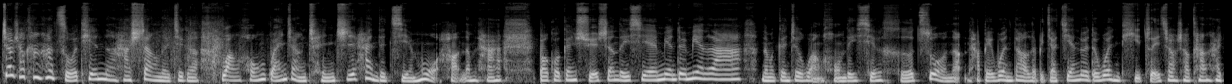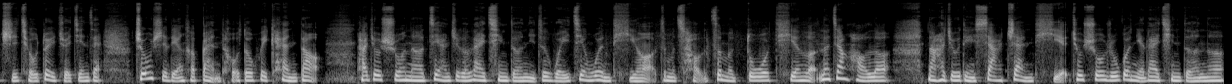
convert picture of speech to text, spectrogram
赵少康他昨天呢，他上了这个网红馆长陈之汉的节目，好，那么他包括跟学生的一些面对面啦，那么跟这个网红的一些合作呢，他被问到了比较尖锐的问题，所以赵少康他直球对决，今天在中时联合版头都会看到，他就说呢，既然这个赖清德你这违建问题哦，这么吵了这么多天了，那这样好了，那他就有点下战帖，就说如果你赖清德呢。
